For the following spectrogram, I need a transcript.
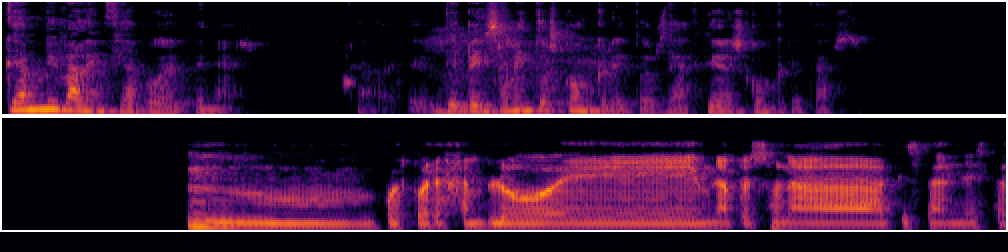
¿Qué ambivalencia puede tener? De pensamientos concretos, de acciones concretas. Mm, pues, por ejemplo, eh, una persona que está en esta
